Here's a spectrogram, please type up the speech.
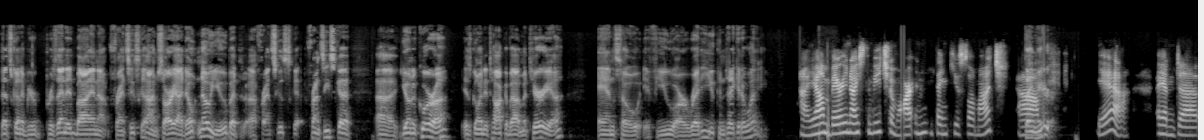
that's going to be presented by uh, Francisca. I'm sorry, I don't know you, but uh, Francisca, Francisca uh, Yonekura is going to talk about Materia. And so if you are ready, you can take it away. I am. Very nice to meet you, Martin. Thank you so much. Same um, here. Yeah. And, uh,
